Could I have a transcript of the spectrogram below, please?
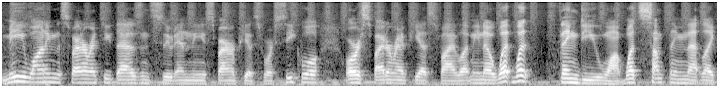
me wanting the Spider-Man 2000 suit and the Spider-Man PS4 sequel or Spider-Man PS5. Let me know what what thing do you want? What's something that like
